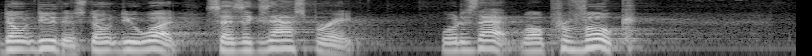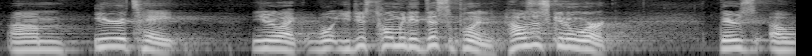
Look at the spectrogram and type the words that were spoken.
don't do this. Don't do what? Says exasperate. What is that? Well, provoke, um, irritate, you're like, well, you just told me to discipline. How's this going to work? There's a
